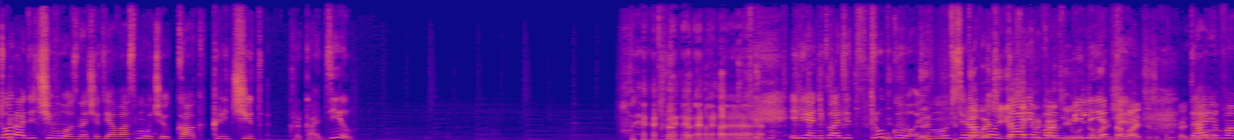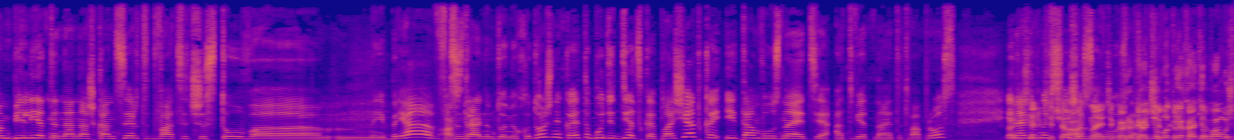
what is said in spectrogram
то, ради чего, значит, я вас мучаю, как кричит крокодил. Илья, не кладите трубку, э, мы все равно я дарим вам билеты. Дарим вам билеты на наш концерт 26 м, ноября в А Центральном доме художника. Это будет детская площадка, и там вы узнаете ответ на этот вопрос. И, наверное, все а вы сейчас знаете, как. Крокодил, вот я хотел помочь.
